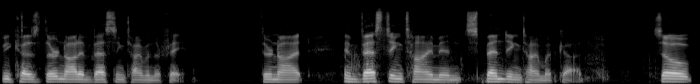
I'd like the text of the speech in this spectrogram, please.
because they're not investing time in their faith. They're not investing time in spending time with God. So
